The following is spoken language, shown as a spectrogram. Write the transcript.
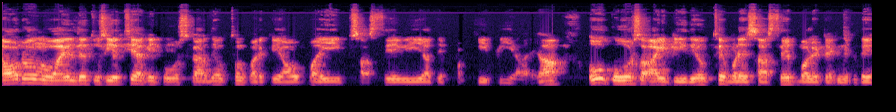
ਆਟੋਮੋਬਾਈਲ ਦੇ ਤੁਸੀਂ ਇੱਥੇ ਆ ਕੇ ਕੋਰਸ ਕਰਦੇ ਹੋ, ਉੱਥੋਂ ਕਰਕੇ ਆਓ ਭਾਈ ਸਸਤੇ ਵੀ ਆ ਤੇ ਪੱਕੀ ਪੀਆਰ ਆ ਉਹ ਕੋਰਸ ਆਈਟੀ ਦੇ, ਉੱਥੇ ਬੜੇ ਸਸਤੇ ਪੋਲੀਟੈਕਨਿਕ ਦੇ।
